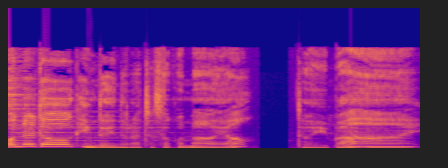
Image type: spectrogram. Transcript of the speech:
오늘도 굉장히 놀아줘서 고마워요. 도이바이.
